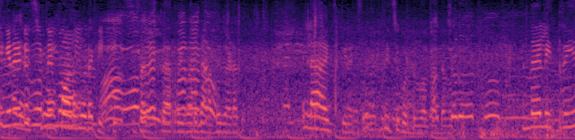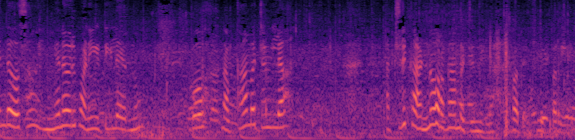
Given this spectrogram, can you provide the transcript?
എങ്ങനെയുണ്ട് പൂർണിമ? കൂടെ കിട്ടി. എല്ലാ എക്സ്പീരിയൻസും തിരിച്ചു കൊണ്ടുപോകാം എന്തായാലും ഇത്രയും ദിവസം ഇങ്ങനെ ഒരു പണി കിട്ടിയില്ലായിരുന്നു. അപ്പോൾ നടക്കാൻ പറ്റുന്നില്ല. ആക്ച്വലി കണ്ണു ഉറങ്ങാൻ പറ്റുന്നില്ല അതെ സ്ലിപ്പറിയായി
